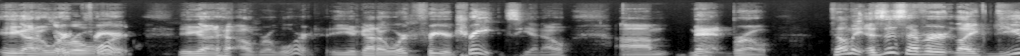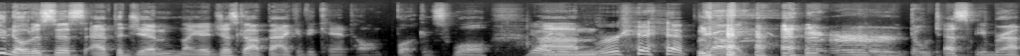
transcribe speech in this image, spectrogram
you It's a work for your, you gotta a reward. You gotta work for your treats you know? Um man bro tell me is this ever like do you notice this at the gym? Like i just got back if you can't tell i'm fucking swole. Yo, Um, ripped, Don't test me, bro.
